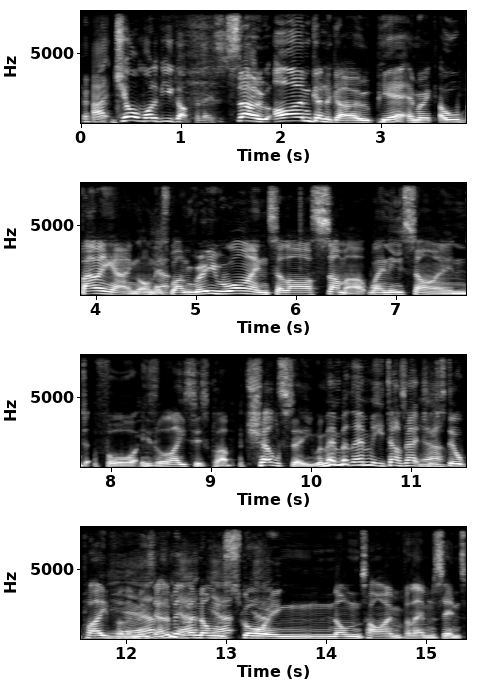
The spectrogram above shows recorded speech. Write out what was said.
uh, John what have you got for this So I'm going to go Pierre Emerick Aubameyang on this one. Rewind to last summer when he signed for his latest club, Chelsea. Remember them? He does actually Yeah. still play for them. He's had a bit yeah, of a non-scoring, non-time for them since.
